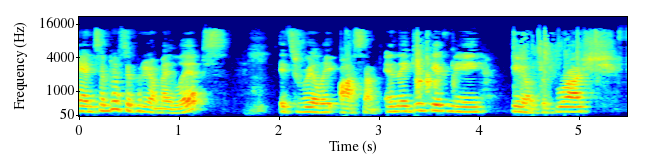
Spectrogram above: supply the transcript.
and sometimes I put it on my lips it's really awesome. And they did give me, you know, the brush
